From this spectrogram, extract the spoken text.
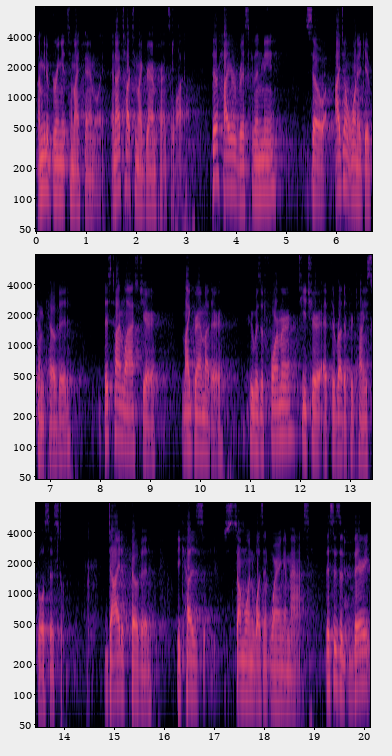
I'm going to bring it to my family. And I talk to my grandparents a lot. They're higher risk than me, so I don't want to give them COVID. This time last year, my grandmother, who was a former teacher at the Rutherford County School System, died of COVID because someone wasn't wearing a mask. This is a very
